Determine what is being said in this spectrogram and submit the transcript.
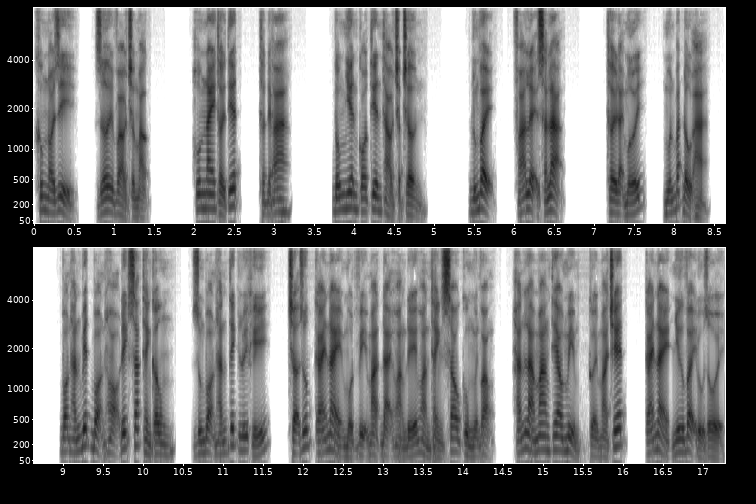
không nói gì, rơi vào trầm mặc. Hôm nay thời tiết, thật đẹp a. À. nhiên có tiên thảo chập trờn đúng vậy, phá lệ sán lạ thời đại mới, muốn bắt đầu à bọn hắn biết bọn họ đích xác thành công, dùng bọn hắn tích lũy khí, trợ giúp cái này một vị mạt đại hoàng đế hoàn thành sau cùng nguyện vọng, hắn là mang theo mỉm cười mà chết, cái này như vậy đủ rồi.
